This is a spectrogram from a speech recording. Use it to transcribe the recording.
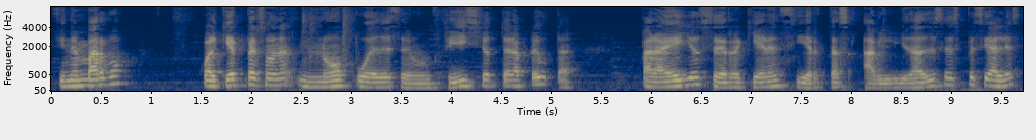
Sin embargo, Cualquier persona no puede ser un fisioterapeuta. Para ello se requieren ciertas habilidades especiales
